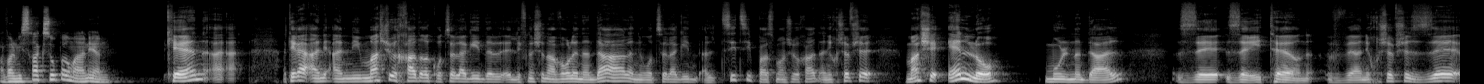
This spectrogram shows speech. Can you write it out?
אבל משחק סופר מעניין. כן, אה, אה, תראה, אני, אני משהו אחד רק רוצה להגיד, לפני שנעבור לנדל, אני רוצה להגיד על ציציפס משהו אחד, אני חושב שמה שאין לו מול נדל, זה, זה return, ואני חושב שזה,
